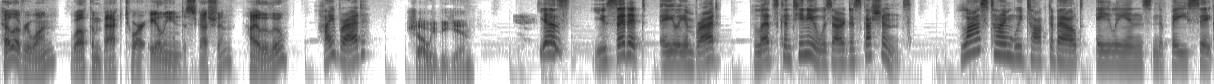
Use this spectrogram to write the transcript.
Hello, everyone. Welcome back to our alien discussion. Hi, Lulu. Hi, Brad. Shall we begin? Yes, you said it, Alien Brad. Let's continue with our discussions. Last time we talked about aliens and the basic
